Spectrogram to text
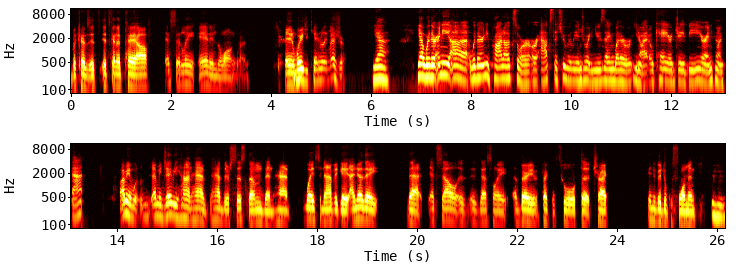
because it's it's going to pay off instantly and in the long run and in mm-hmm. ways you can't really measure. Yeah. Yeah. Were there any uh were there any products or or apps that you really enjoyed using whether you know at okay or jb or anything like that? I mean i mean jb hunt had had their systems and had ways to navigate. I know they that excel is, is definitely a very effective tool to track individual performance mm-hmm.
